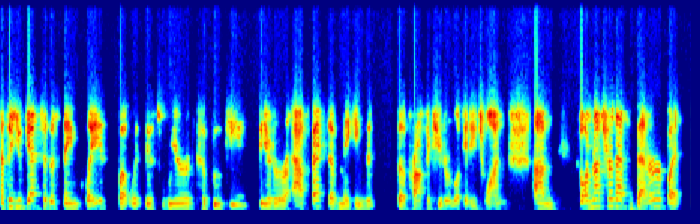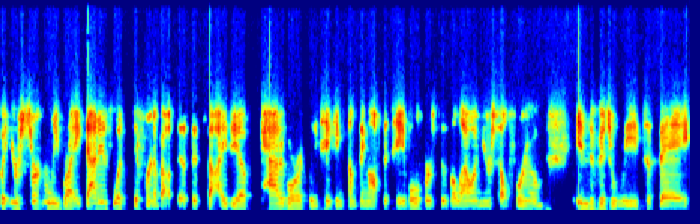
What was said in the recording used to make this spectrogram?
And so you get to the same place, but with this weird kabuki theater aspect of making the the prosecutor look at each one. Um, so I'm not sure that's better, but but you're certainly right. That is what's different about this. It's the idea of categorically taking something off the table versus allowing yourself room individually to say,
